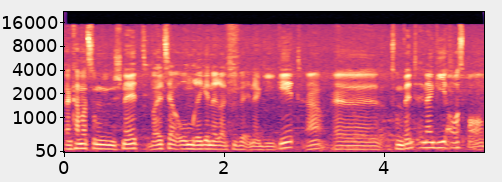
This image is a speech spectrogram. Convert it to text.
dann kann man zum schnell, weil es ja um regenerative Energie geht, ja, äh, zum Windenergieausbau.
